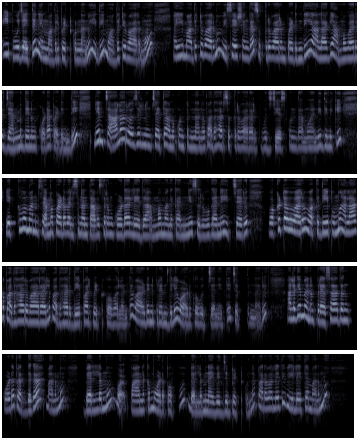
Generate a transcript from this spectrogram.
ఈ పూజ అయితే నేను మొదలు పెట్టుకున్నాను. ఇది మొదటి వారము. ఈ మొదటి వారము విశేషంగా శుక్రవారం పడింది. అలాగే అమ్మవారి జన్మదినం కూడా పడింది. నేను చాలా రోజుల నుంచి అయితే అనుకుంటున్నాను పదహారు శుక్రవారాలు పూజ చేసుకుందాము అని. దీనికి ఎక్కువ మనం శ్రమ పడవలసినంత అవసరం కూడా లేదు. అమ్మ మనకు అన్నీ సులువుగానే ఇచ్చారు. ఒకటవ వారం ఒక దీపము అలాగ పదహారు వారాలు పదహారు దీపాలు పెట్టుకోవాలంటే వాడిని ప్రమిదిలే వాడుకోవచ్చు అని అయితే చెప్తున్నారు. అలాగే మనం ప్రసాదం కూడా పెద్దగా మనము బెల్లము పానకం వడపప్పు బెల్లం నైవేద్యం పెట్టుకున్నా పర్వాలేదు. వీలైతే మనము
